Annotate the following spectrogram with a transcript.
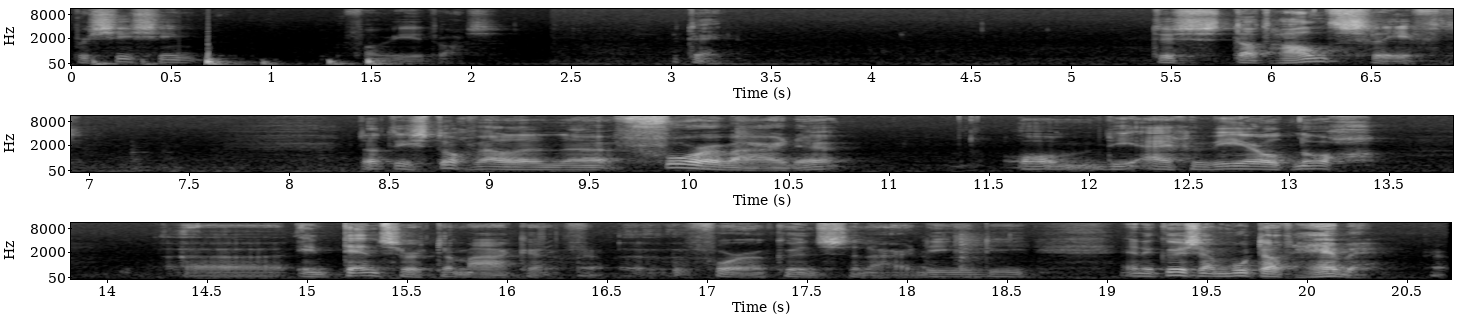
precies zien van wie het was. Meteen. Dus dat handschrift, dat is toch wel een eh, voorwaarde om die eigen wereld nog eh, intenser te maken Ja. eh, voor een kunstenaar. Die, die, en een kunstenaar moet dat hebben. Ja.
